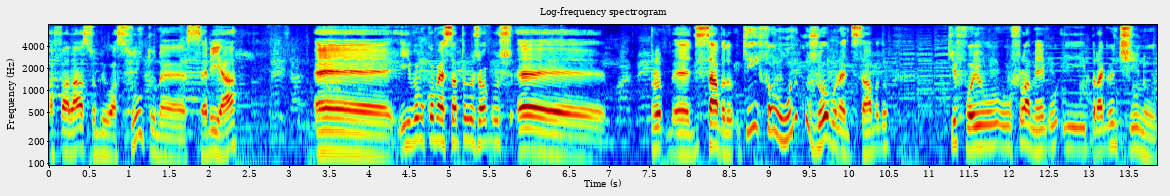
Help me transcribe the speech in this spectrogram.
a falar sobre o assunto, né? Série A. É, e vamos começar pelos jogos é, é, de sábado, que foi o único jogo né, de sábado que foi o, o Flamengo e Bragantino.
